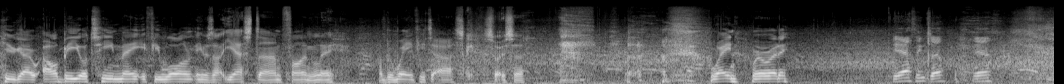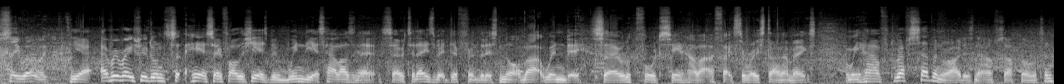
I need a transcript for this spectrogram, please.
Hugo, I'll be your teammate if you want. He was like, yes, Dan, finally. I've been waiting for you to ask. So he said. Wayne, we're all ready? Yeah, I think so. Yeah. We'll see, won't we? Yeah, every race we've done here so far this year has been windy as hell, hasn't it? So today's a bit different that it's not that windy. So we look forward to seeing how that affects the race dynamics. And we have, we have seven riders now for South Normanton?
